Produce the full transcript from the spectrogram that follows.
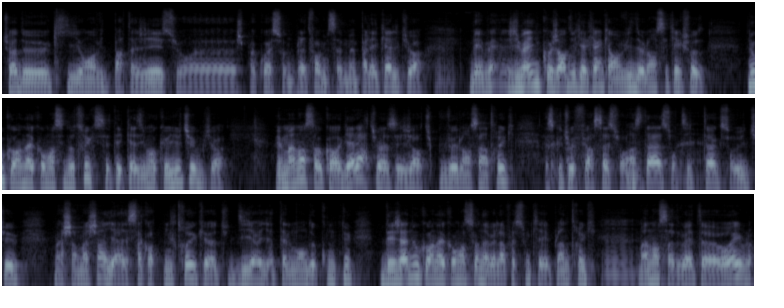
tu vois, de, qui ont envie de partager sur, euh, je sais pas quoi, sur une plateforme, ils savent même pas lesquelles, tu vois. Mais, mais j'imagine qu'aujourd'hui, quelqu'un qui a envie de lancer quelque chose. Nous, quand on a commencé nos trucs, c'était quasiment que YouTube, tu vois. Mais maintenant, c'est encore galère, tu vois. C'est genre, tu veux lancer un truc, est-ce que tu veux faire ça sur Insta, sur TikTok, sur YouTube, machin, machin? Il y a 50 000 trucs, euh, tu te dis, il y a tellement de contenu. Déjà, nous, quand on a commencé, on avait l'impression qu'il y avait plein de trucs. Maintenant, ça doit être euh, horrible.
